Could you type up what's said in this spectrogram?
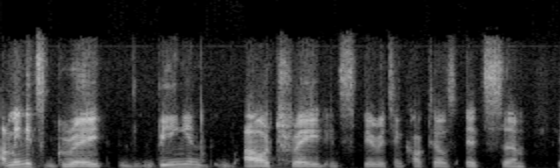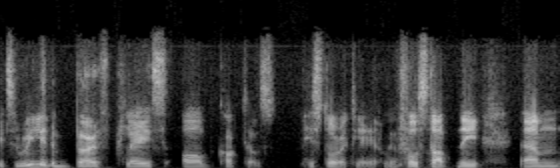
I mean, it's great being in our trade in spirits and cocktails. It's um, it's really the birthplace of cocktails historically. I mean, full stop. The um,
